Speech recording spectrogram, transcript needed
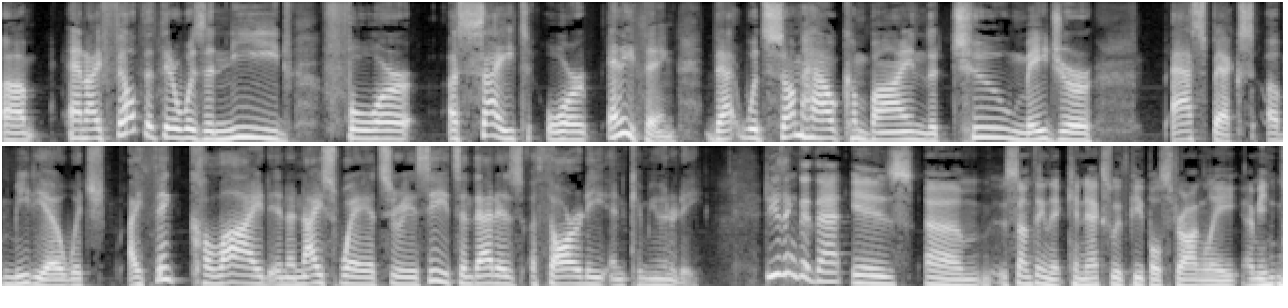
Um, and I felt that there was a need for a site or anything that would somehow combine the two major aspects of media, which I think collide in a nice way at Serious Eats, and that is authority and community. Do you think that that is um, something that connects with people strongly? I mean,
